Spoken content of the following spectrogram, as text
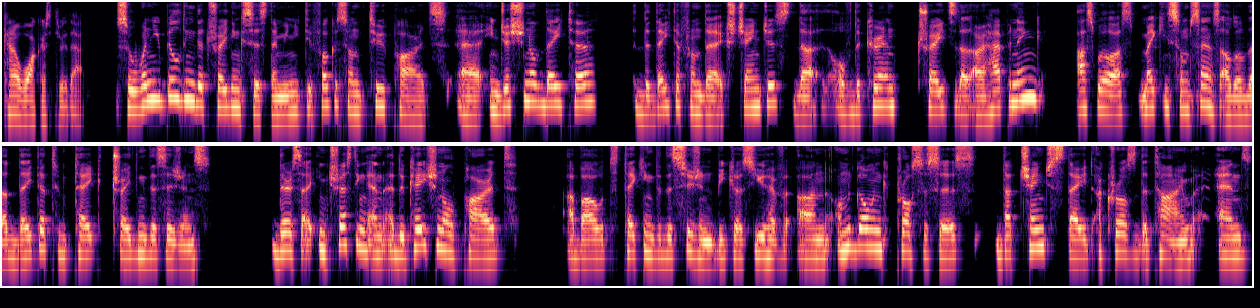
Kind of walk us through that. So when you're building the trading system, you need to focus on two parts: uh, ingestion of data, the data from the exchanges that of the current trades that are happening, as well as making some sense out of that data to take trading decisions. There's an interesting and educational part about taking the decision because you have an ongoing processes that change state across the time and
